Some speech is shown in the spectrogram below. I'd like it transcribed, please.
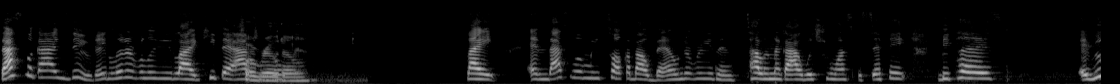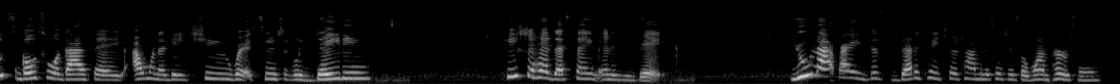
That's what guys do. They literally like keep their options For real, open. Though. Like and that's when we talk about boundaries and telling a guy what you want specific. Because if you go to a guy and say, I want to date you, we're exclusively dating, he should have that same energy back. You not right, just dedicate your time and attention to one person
